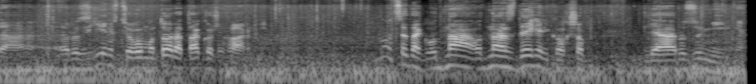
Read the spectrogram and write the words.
Да, розгін в цього мотора також гарний. Ну, це так, одна, одна з декількох, щоб для розуміння.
